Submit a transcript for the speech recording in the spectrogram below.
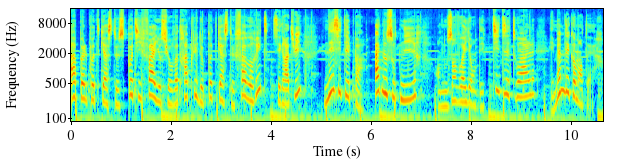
Apple Podcast, Spotify ou sur votre appli de podcast favorite, c'est gratuit. N'hésitez pas à nous soutenir en nous envoyant des petites étoiles et même des commentaires.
